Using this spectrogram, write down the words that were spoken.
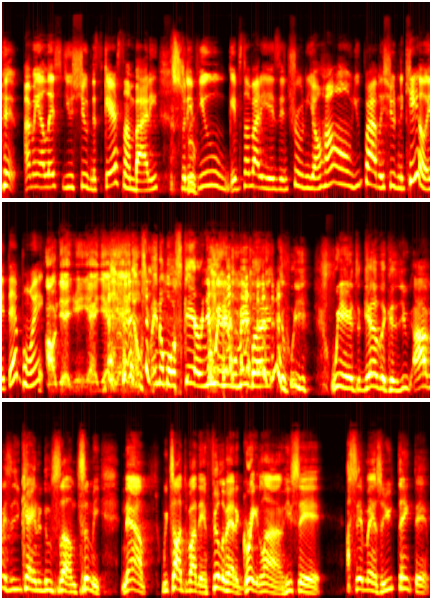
I mean, unless you shooting to scare somebody. It's But true. if you if somebody is intruding your home, you probably shooting to kill at that point. oh yeah, yeah, yeah, yeah, yeah. Ain't no, more scaring you in here with me, buddy. We we here together because you obviously you came to do something to me. Now we talked about that, and Philip had a great line. He said, "I said, man, so you think that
